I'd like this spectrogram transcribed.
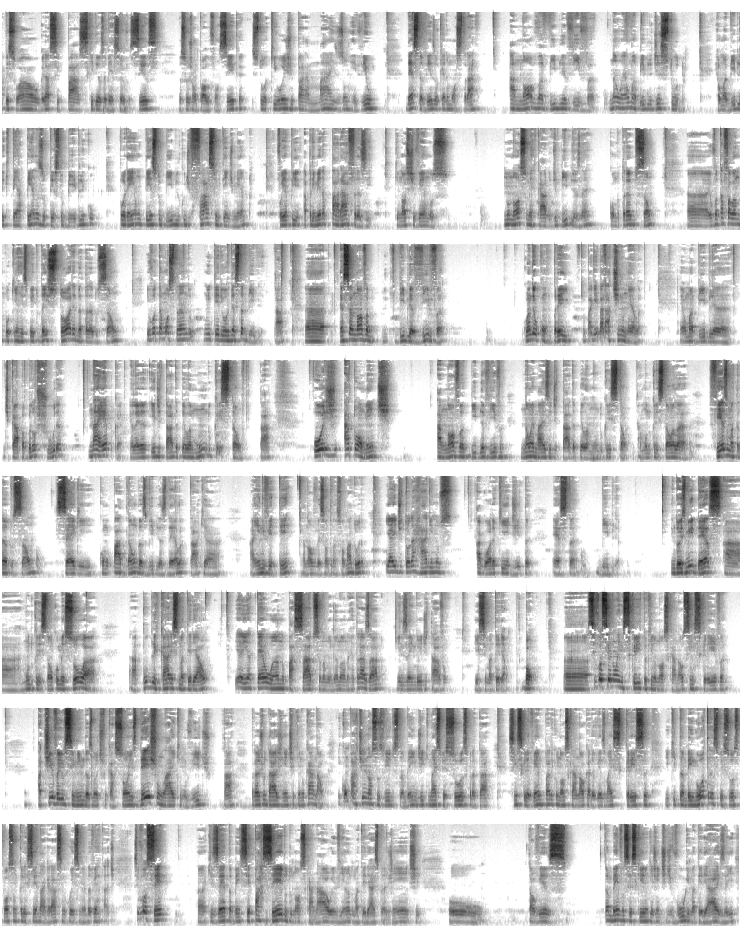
Olá pessoal, graça e paz, que Deus abençoe vocês. Eu sou João Paulo Fonseca, estou aqui hoje para mais um review. Desta vez eu quero mostrar a nova Bíblia Viva. Não é uma Bíblia de estudo, é uma Bíblia que tem apenas o texto bíblico, porém é um texto bíblico de fácil entendimento. Foi a, a primeira paráfrase que nós tivemos no nosso mercado de Bíblias, né, como tradução Uh, eu vou estar tá falando um pouquinho a respeito da história da tradução e vou estar tá mostrando o interior desta Bíblia. Tá? Uh, essa nova Bíblia viva, quando eu comprei, eu paguei baratinho nela. É uma Bíblia de capa brochura. Na época, ela era editada pela Mundo Cristão. Tá? Hoje, atualmente, a nova Bíblia Viva não é mais editada pela Mundo Cristão. A Mundo Cristão ela fez uma tradução, segue como padrão das Bíblias dela, tá? que é a, a NVT, a nova versão transformadora, e a editora Ragnus, agora que edita esta Bíblia. Em 2010, a Mundo Cristão começou a, a publicar esse material, e aí até o ano passado, se eu não me engano, ano retrasado, eles ainda editavam esse material. Bom, Uh, se você não é inscrito aqui no nosso canal, se inscreva, ativa o sininho das notificações, deixa um like no vídeo, tá? Para ajudar a gente aqui no canal. E compartilhe nossos vídeos também, indique mais pessoas para estar tá se inscrevendo para que o nosso canal cada vez mais cresça e que também outras pessoas possam crescer na graça e no conhecimento da verdade. Se você uh, quiser também ser parceiro do nosso canal, enviando materiais para gente, ou talvez também vocês queiram que a gente divulgue materiais aí,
